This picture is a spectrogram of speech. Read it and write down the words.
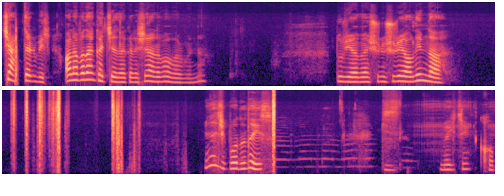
Chapter 1. Arabadan kaçacağız arkadaşlar. Araba var bende. Dur ya ben şunu şuraya alayım da. Minicik bir odadayız. Gizlemek için kap.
